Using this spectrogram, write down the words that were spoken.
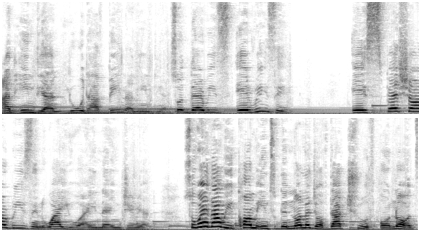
an Indian, you would have been an Indian. So there is a reason, a special reason why you are a Nigerian. So whether we come into the knowledge of that truth or not,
